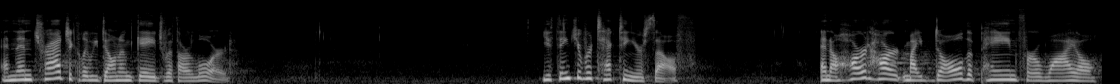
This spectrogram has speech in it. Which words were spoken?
and then tragically, we don't engage with our Lord. You think you're protecting yourself, and a hard heart might dull the pain for a while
